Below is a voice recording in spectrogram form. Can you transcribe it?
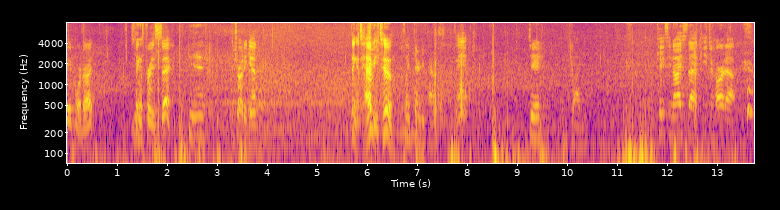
Skateboard, right? This thing is pretty sick. Yeah. Let's try it again. This thing is heavy too. It's like 30 pounds. Damn. Dude, it's vlogging. Casey Neistat, eat your heart out.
